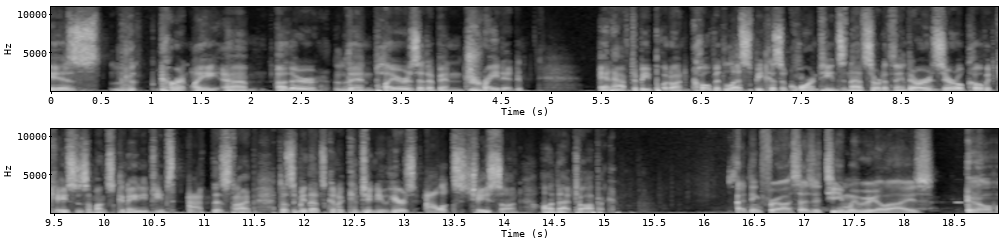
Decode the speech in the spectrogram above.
is currently um, other than players that have been traded and have to be put on COVID lists because of quarantines and that sort of thing. There are zero COVID cases amongst Canadian teams at this time. Doesn't mean that's going to continue. Here's Alex Chiasson on that topic. I think for us as a team, we realize you know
